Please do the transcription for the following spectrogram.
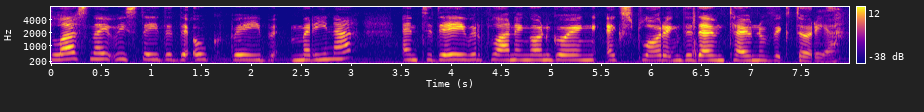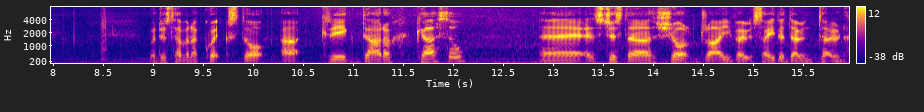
Last night we stayed at the Oak Bay Marina and today we're planning on going exploring the downtown of Victoria. We're just having a quick stop at Craig Darragh Castle. Uh, it's just a short drive outside of downtown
